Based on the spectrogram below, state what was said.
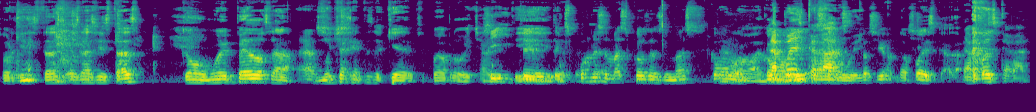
Porque si estás, o sea, si estás como muy pedo, o sea, Ah, sí, mucha sí. gente se quiere, se puede aprovechar de Sí, ti. te, de te ese expones a más cosas y más como... Te La puedes cagar, güey. La puedes cagar. La puedes cagar.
